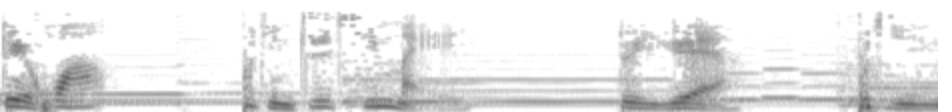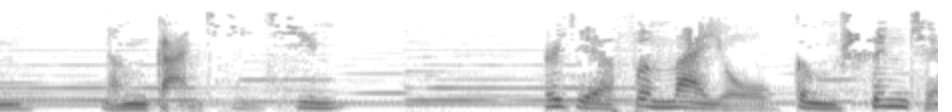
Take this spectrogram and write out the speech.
对花不仅知其美，对月不仅。能感其清，而且分外有更深沉、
